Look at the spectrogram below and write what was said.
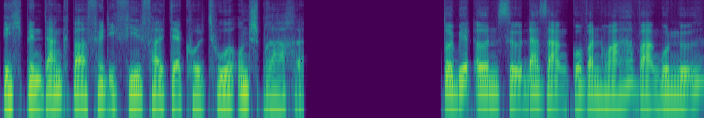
Ich bin dankbar für die Vielfalt der Kultur und Sprache. Tôi biết ơn sự đa dạng của văn hóa và ngôn ngữ.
